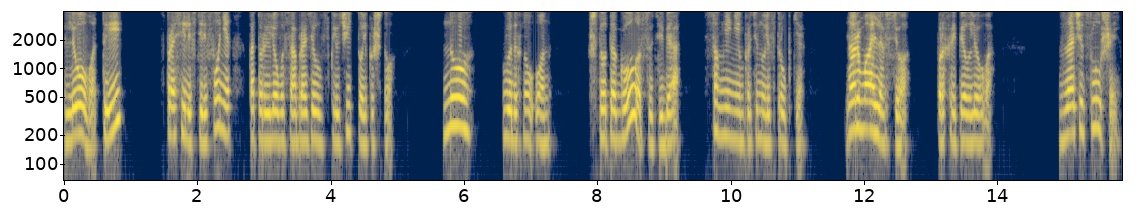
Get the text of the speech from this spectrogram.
«Лёва, ты?» — спросили в телефоне, который Лёва сообразил включить только что. «Ну?» — выдохнул он. «Что-то голос у тебя?» — с сомнением протянули в трубке. «Нормально все», — прохрипел Лёва. «Значит, слушай».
